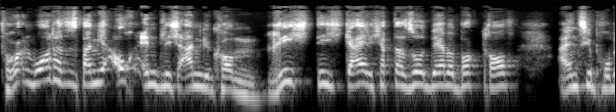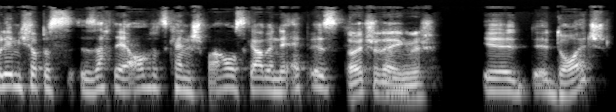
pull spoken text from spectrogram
Forgotten Waters ist bei mir auch endlich angekommen. Richtig geil. Ich habe da so derbe Bock drauf. Einzige Problem, ich glaube, das sagt er ja auch, dass keine Sprachausgabe in der App ist. Deutsch oder ähm, Englisch? Äh, Deutsch.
